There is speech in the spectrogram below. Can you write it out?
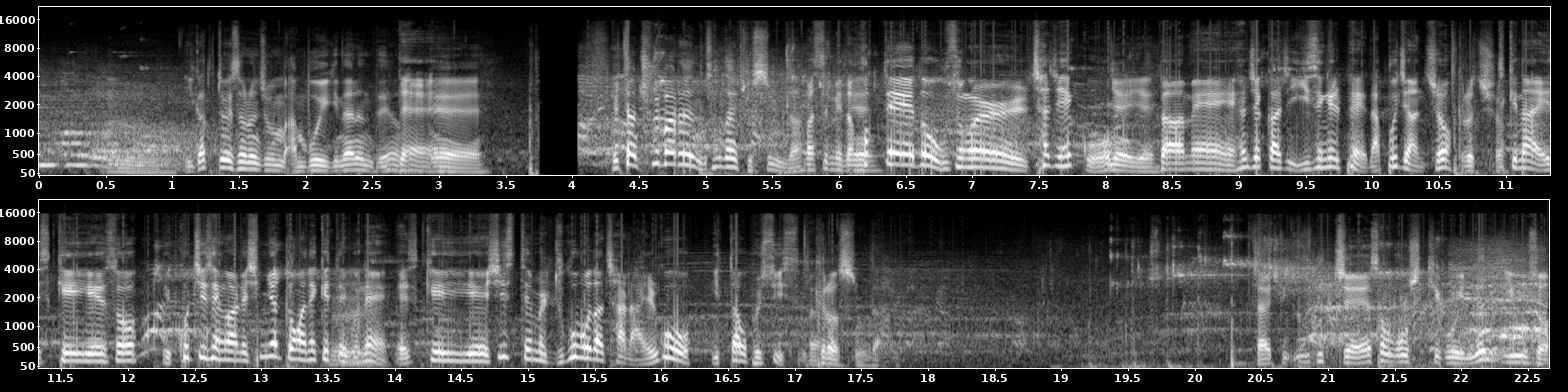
음, 이 각도에서는 좀 안 보이긴 하는데요. 네. 예. 일단 출발은 상당히 좋습니다. 맞습니다. 예. 확대도 우승을 차지했고 예, 예. 그다음에 현재까지 2승 1패 나쁘지 않죠. 그렇죠. 특히나 SK에서 코치 생활을 10년 동안 했기 음. 때문에 SK의 시스템을 누구보다 잘 알고 있다고 볼 수 있습니다. 그렇습니다. 자, 이렇게 2구째 성공시키고 있는 이우석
